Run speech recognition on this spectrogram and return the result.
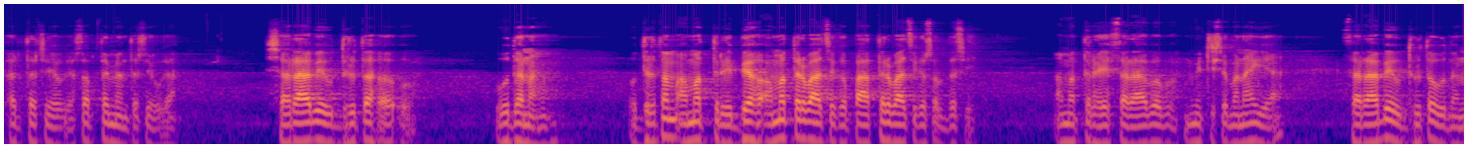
अर्थ से होगा सप्तमी अंत से होगा। शराबे उद्धृत उदन। उद्धृतम अमत्रेभ्य, अमत्रवाचक, पात्रवाचक शब्द से अमत्र है शराब, मिट्टी से बनाया गया। शराबे उद्धृत उदन।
